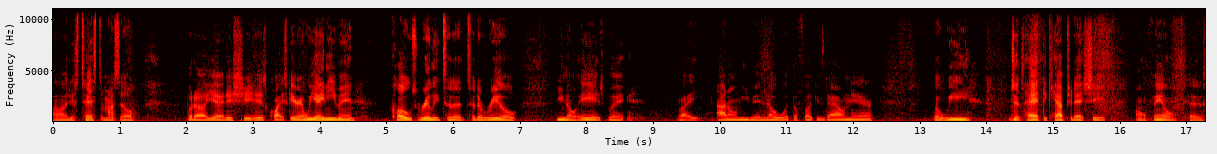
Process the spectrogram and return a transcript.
Uh, just testing myself. But uh, yeah, this shit is quite scary, and we ain't even close really to the to the real, you know, edge. But like I don't even know what the fuck is down there. But we just had to capture that shit on film because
